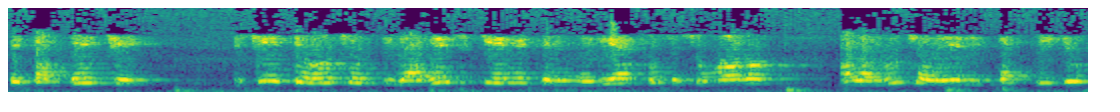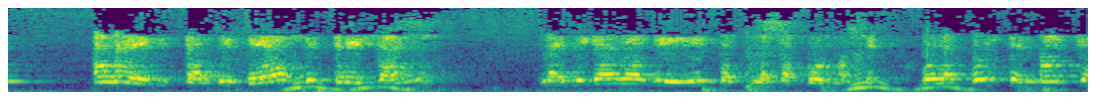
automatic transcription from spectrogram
de Campeche, y siete o ocho entidades quienes de inmediato se sumaron a la lucha de Eric Castillo para evitar desde hace tres años la llegada de estas plataformas o la puesta en marcha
